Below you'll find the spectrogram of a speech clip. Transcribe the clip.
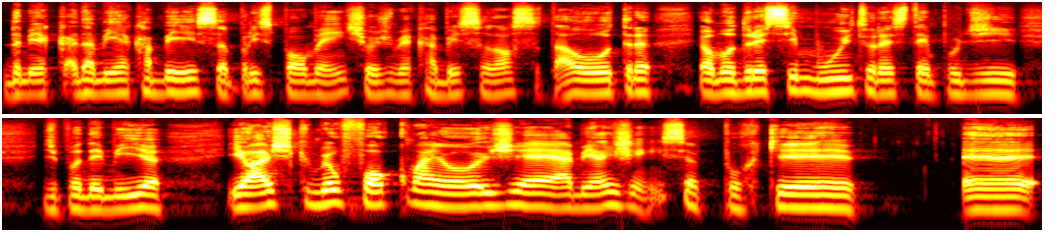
da, minha, da minha cabeça, principalmente. Hoje minha cabeça, nossa, tá outra. Eu amadureci muito nesse tempo de, de pandemia. E eu acho que o meu foco maior hoje é a minha agência, porque é,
